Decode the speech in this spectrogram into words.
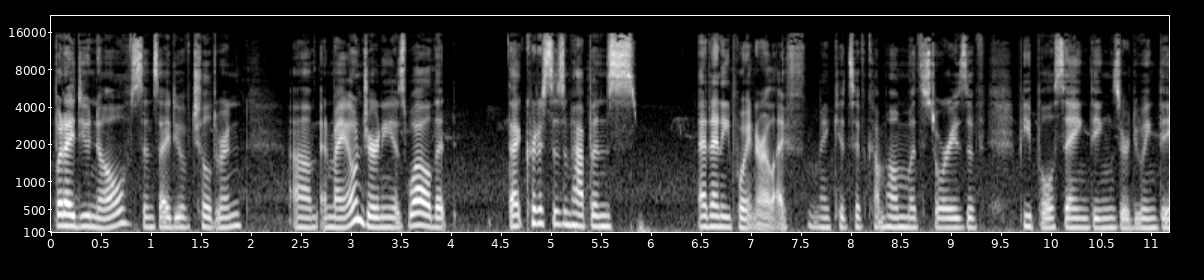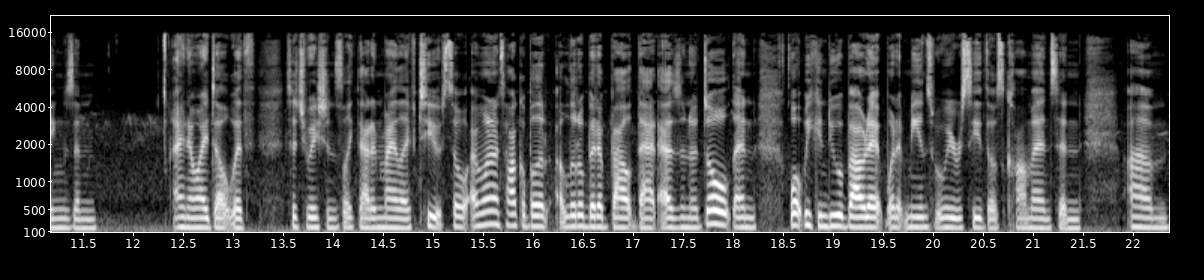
But I do know, since I do have children um, and my own journey as well, that that criticism happens at any point in our life. My kids have come home with stories of people saying things or doing things and I know I dealt with situations like that in my life too. So I want to talk about a little bit about that as an adult and what we can do about it, what it means when we receive those comments, and um,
